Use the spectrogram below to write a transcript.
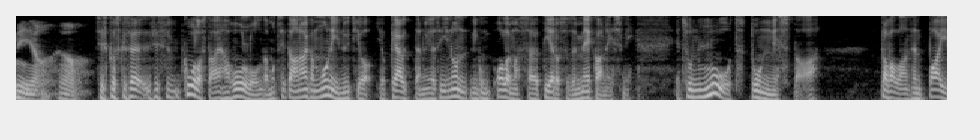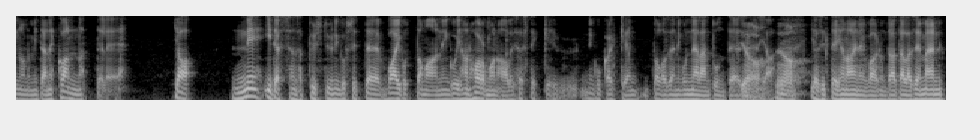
Niin joo, joo. Siis koska se, siis se kuulostaa ihan hullulta, mutta sitä on aika moni nyt jo, jo käyttänyt ja siinä on niin kuin, olemassa jo tiedossa se mekanismi, että sun luut tunnistaa tavallaan sen painon, mitä ne kannattelee. Ja ne itsessänsä pystyy niin kuin sitten vaikuttamaan niin kuin ihan hormonaalisestikin niin kuin kaikkeen tällaiseen niin kuin nälän tunteeseen joo, ja, joo. ja sitten ihan aineenvaihduntaan tällaiseen. Mä en nyt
